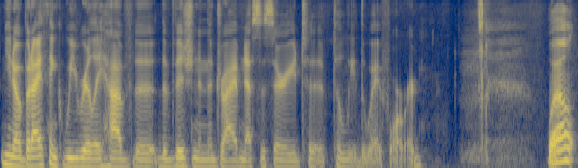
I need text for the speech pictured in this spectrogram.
You know, but I think we really have the the vision and the drive necessary to to lead the way forward. Well,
